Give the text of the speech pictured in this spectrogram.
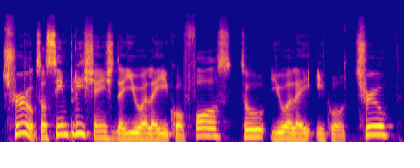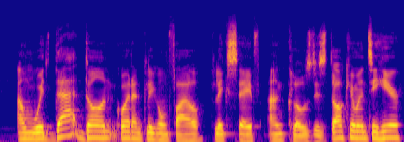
true. So simply change the EULA equal false to EULA equal true. And with that done, go ahead and click on file, click save and close this document in here.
